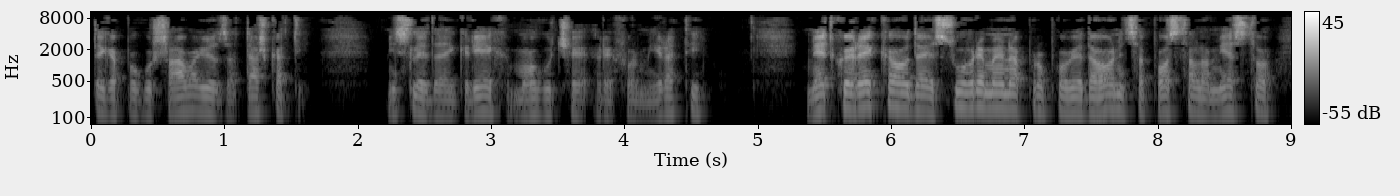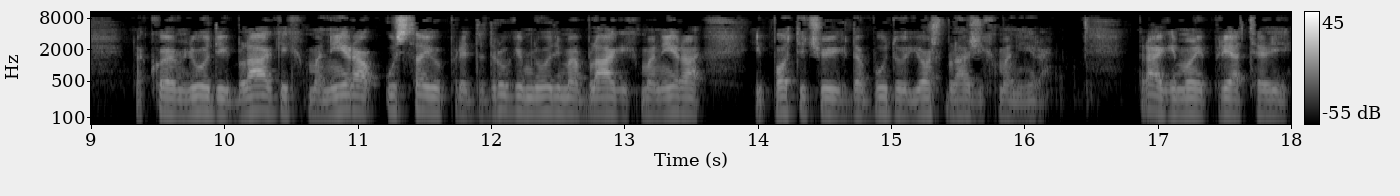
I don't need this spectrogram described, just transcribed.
te ga pokušavaju zataškati. Misle da je grijeh moguće reformirati. Netko je rekao da je suvremena propovjedaonica postala mjesto na kojem ljudi blagih manira ustaju pred drugim ljudima blagih manira i potiču ih da budu još blažih manira. Dragi moji prijatelji,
